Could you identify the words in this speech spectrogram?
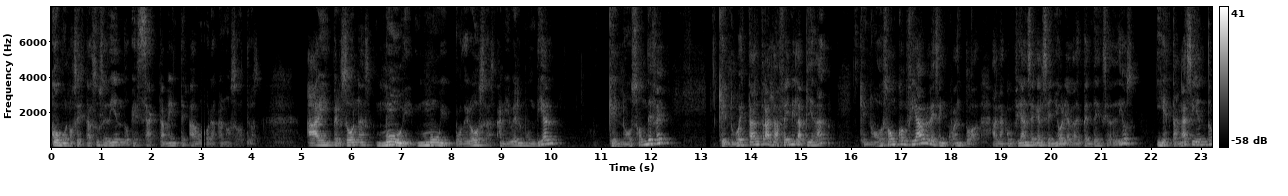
como nos está sucediendo exactamente ahora a nosotros. Hay personas muy, muy poderosas a nivel mundial que no son de fe, que no están tras la fe ni la piedad, que no son confiables en cuanto a, a la confianza en el Señor y a la dependencia de Dios. Y están haciendo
